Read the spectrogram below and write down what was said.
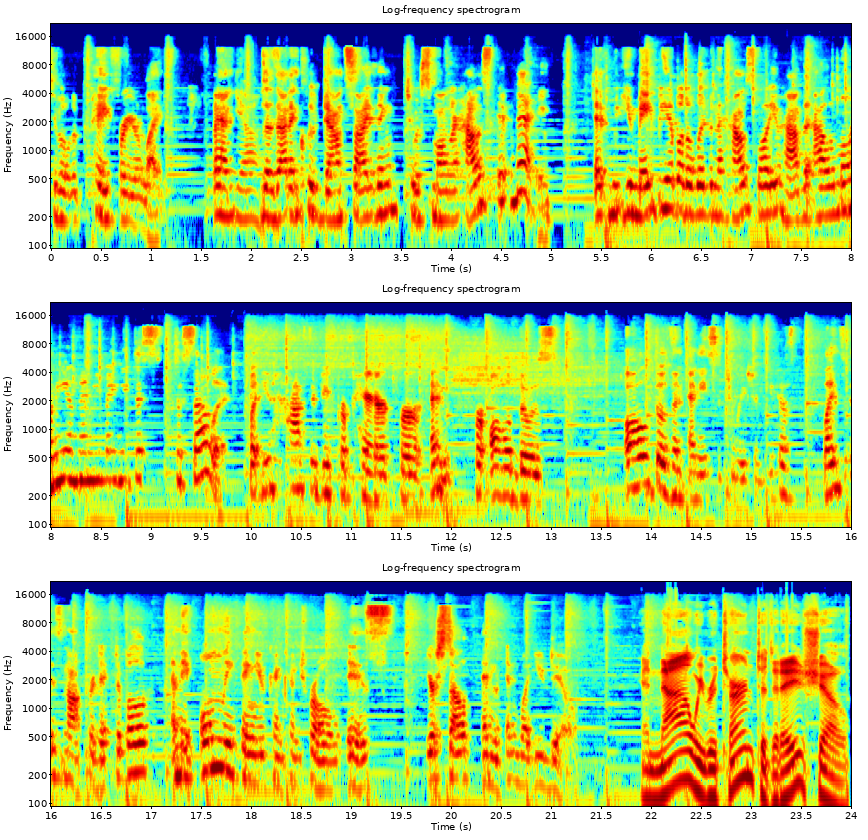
to be able to pay for your life. And yeah. does that include downsizing to a smaller house? It may. It, you may be able to live in the house while you have the alimony, and then you may need to, to sell it. But you have to be prepared for and for all of those, all of those in any situation because life is not predictable, and the only thing you can control is yourself and, and what you do. And now we return to today's show.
